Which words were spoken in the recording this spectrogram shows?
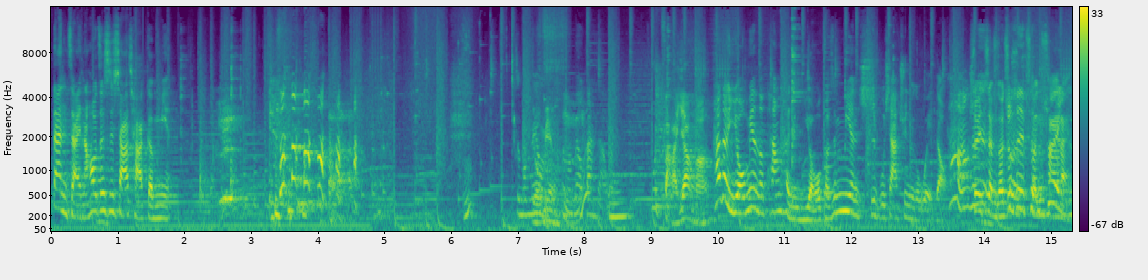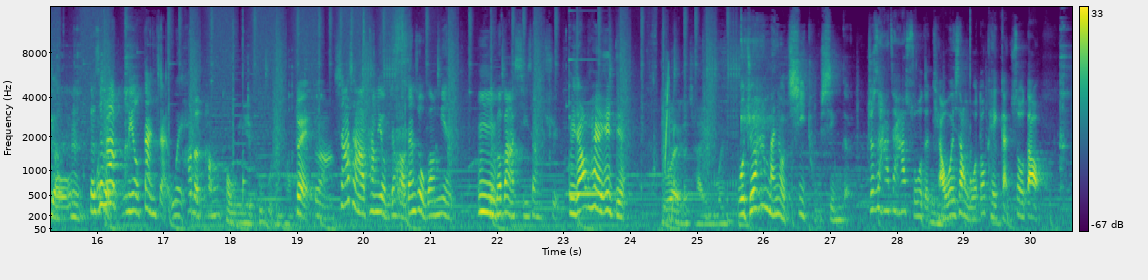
蛋仔，然后这是沙茶羹面。怎么没有面怎么没有蛋仔味？不咋样啊。它的油面的汤很油，可是面吃不下去那个味道，它好像所以整个就是分开来的。油嗯，可是它没有蛋仔味。它的汤头也普普通通。对，对啊，沙茶的汤油比较好，但是我不知道面有没有办法吸上去。比较配一点。我有一个柴鱼味。我觉得它蛮有企图心的，就是它在它所有的调味上，我都可以感受到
